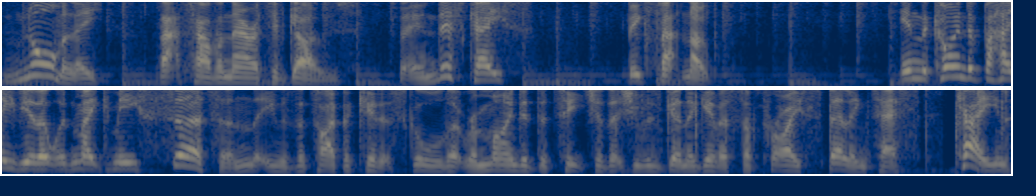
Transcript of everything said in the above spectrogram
Normally, that's how the narrative goes. But in this case, big fat nope. In the kind of behaviour that would make me certain that he was the type of kid at school that reminded the teacher that she was going to give a surprise spelling test, Kane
